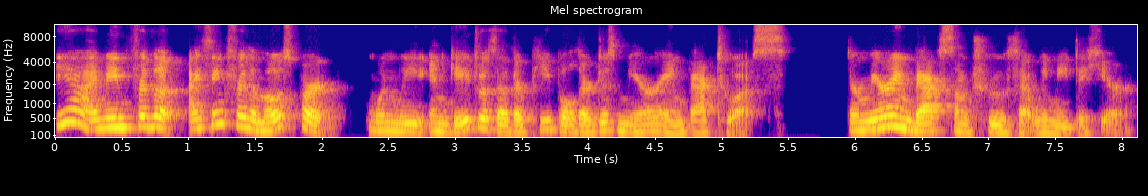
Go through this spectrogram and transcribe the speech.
Yeah, I mean for the I think for the most part when we engage with other people, they're just mirroring back to us. They're mirroring back some truth that we need to hear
